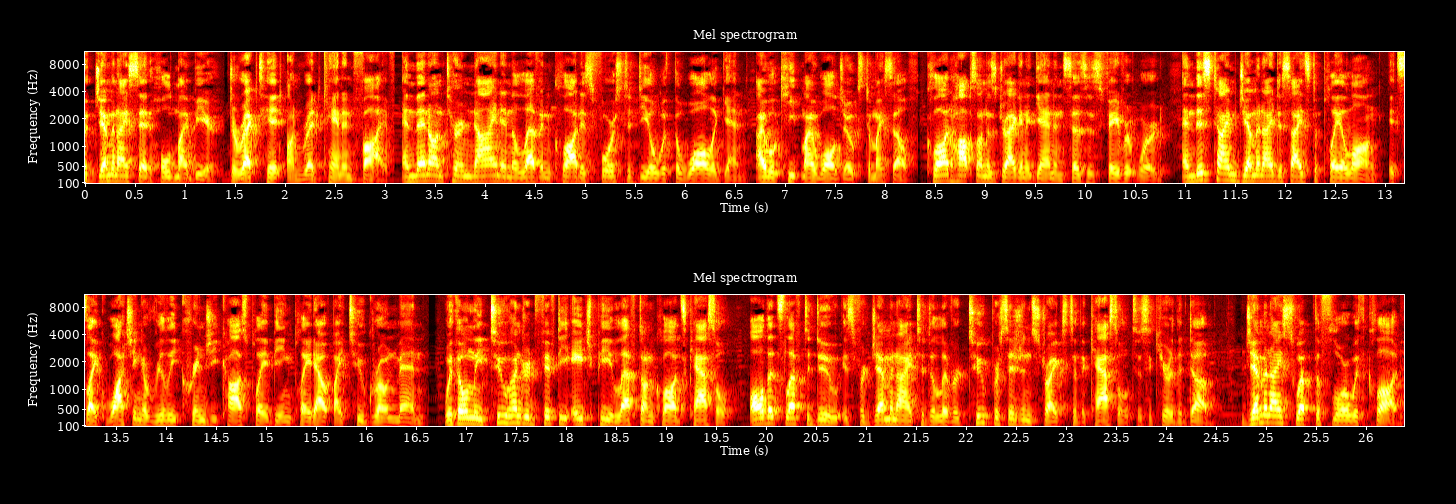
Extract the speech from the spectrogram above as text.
But Gemini said, hold my beer. Direct hit on Red Cannon 5. And then on turn 9 and 11, Claude is forced to deal with the wall again. I will keep my wall jokes to myself. Claude hops on his dragon again and says his favorite word. And this time, Gemini decides to play along. It's like watching a really cringy cosplay being played out by two grown men. With only 250 HP left on Claude's castle, all that's left to do is for Gemini to deliver two precision strikes to the castle to secure the dub. Gemini swept the floor with Claude.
